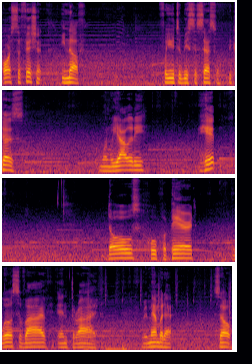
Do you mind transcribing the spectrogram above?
or sufficient enough for you to be successful. Because when reality hit those who prepared will survive and thrive. Remember that. So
